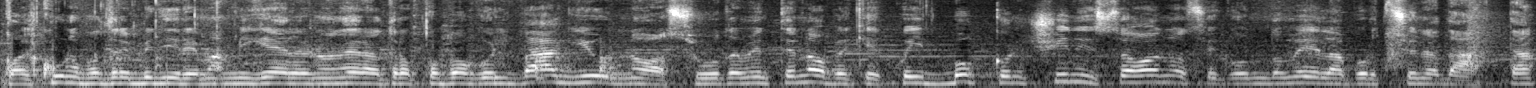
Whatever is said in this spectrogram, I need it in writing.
Qualcuno potrebbe dire ma Michele non era troppo poco il Wagyu? No, assolutamente no, perché quei bocconcini sono secondo me la porzione adatta,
